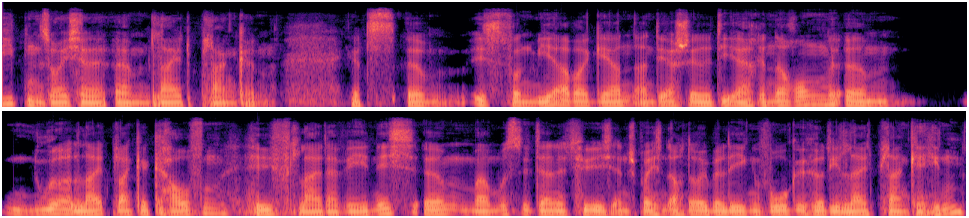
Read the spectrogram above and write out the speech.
bieten solche ähm, Leitplanken. Jetzt ähm, ist von mir aber gern an der Stelle die Erinnerung, nur Leitplanke kaufen hilft leider wenig. man muss sich dann natürlich entsprechend auch noch überlegen, wo gehört die Leitplanke hin,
